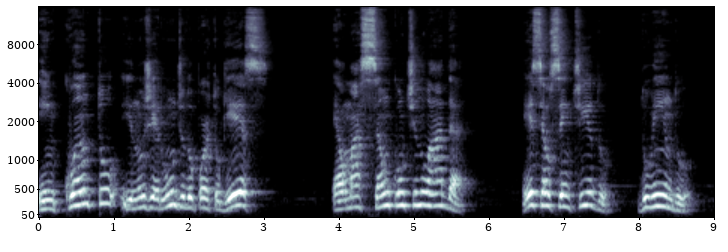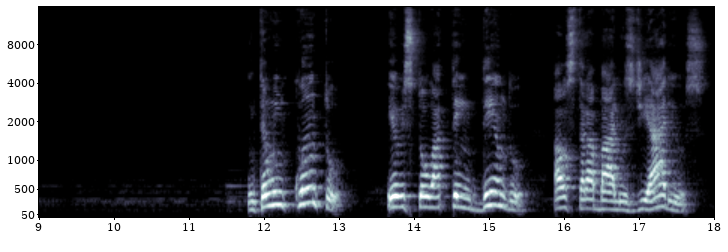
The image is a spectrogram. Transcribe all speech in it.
Enquanto, e no gerúndio do português, é uma ação continuada. Esse é o sentido do indo. Então, enquanto eu estou atendendo aos trabalhos diários,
